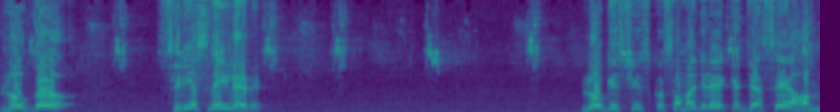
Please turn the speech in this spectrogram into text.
लोग सीरियस नहीं ले रहे। लोग इस चीज़ को समझ रहे कि जैसे हम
